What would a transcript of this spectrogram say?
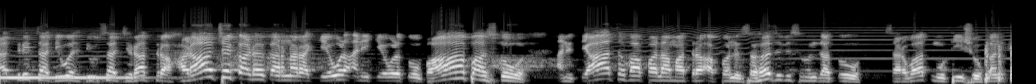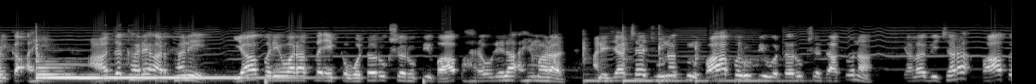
रात्रीचा दिवस दिवसाची रात्र हाडाचे काढ करणारा केवळ आणि केवळ तो बाप असतो. आणि त्याच बापाला मात्र आपण सहज विसरून जातो. सर्वात मोठी शोकांतिका आहे. आज खऱ्या अर्थाने या परिवारातला एक वटवृक्ष रूपी बाप हरवलेला आहे महाराज. आणि ज्याच्या जीवनातून बाप रूपी वटवृक्ष जातो ना त्याला विचारा बाप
